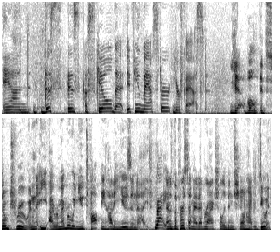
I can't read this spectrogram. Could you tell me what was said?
And this is a skill that if you master, you're fast. Yeah, well, it's so true. And I remember when you taught me how to use a knife. Right. That was the first time I'd ever actually been shown how to do it.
